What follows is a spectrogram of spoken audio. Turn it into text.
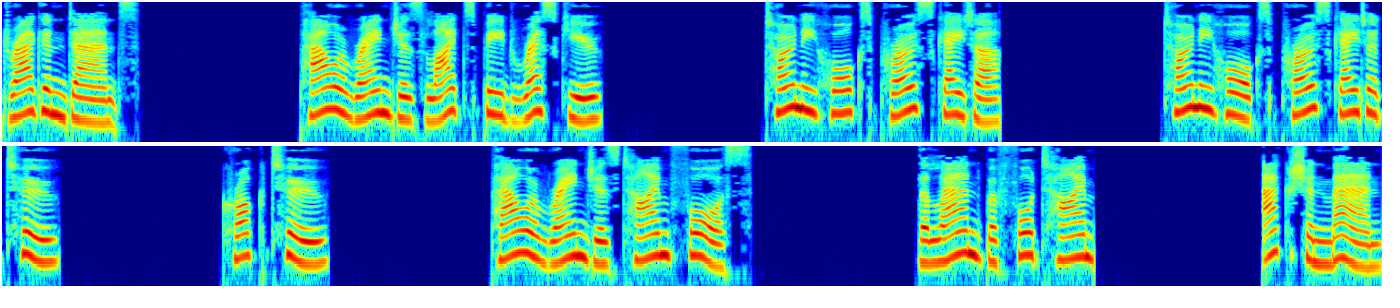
Dragon Dance. Power Rangers Lightspeed Rescue. Tony Hawk's Pro Skater. Tony Hawk's Pro Skater 2 Croc 2 Power Rangers Time Force. The Land Before Time Action Man,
